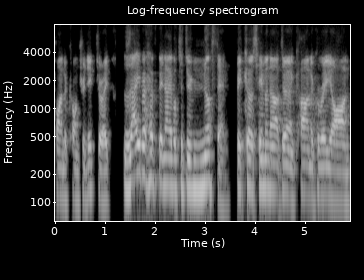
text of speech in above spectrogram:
kind of contradictory. Labour have been able to do nothing because him and Ardern can't agree on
